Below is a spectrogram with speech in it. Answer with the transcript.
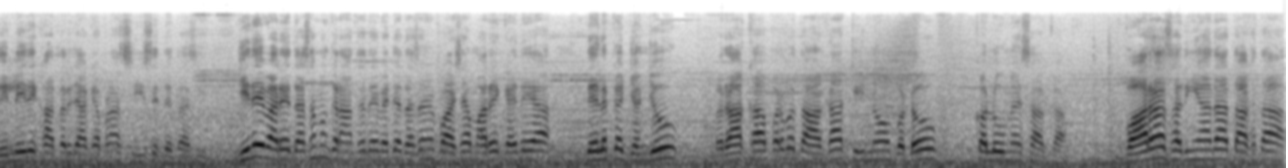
ਦਿੱਲੀ ਦੀ ਖਾਤਰ ਜਾ ਕੇ ਆਪਣਾ ਸੀਸ ਦਿੱਤਾ ਸੀ। ਜਿਹਦੇ ਬਾਰੇ ਦਸਮ ਗ੍ਰੰਥ ਦੇ ਵਿੱਚ ਦਸਵੇਂ ਪਾਤਸ਼ਾਹ ਮਾਰੇ ਕਹਿੰਦੇ ਆ, ਤਿਲਕ ਜੰਜੂ, ਰਾਖਾ ਪਰਬਤਾਕਾ ਕੀਨੋ ਵੱਡੋ ਕਲੂ ਮੈਂ ਸਾਕਾ। 12 ਸਦੀਆਂ ਦਾ ਤਖਤਾ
